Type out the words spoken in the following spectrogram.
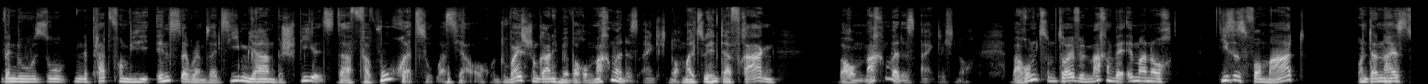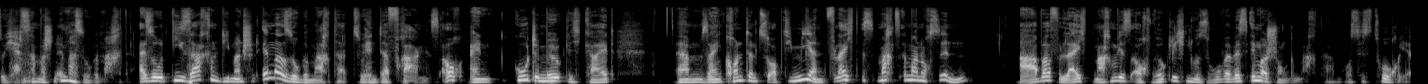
Wenn du so eine Plattform wie Instagram seit sieben Jahren bespielst, da verwuchert sowas ja auch. Und du weißt schon gar nicht mehr, warum machen wir das eigentlich noch? Mal zu hinterfragen, warum machen wir das eigentlich noch? Warum zum Teufel machen wir immer noch dieses Format und dann heißt so, ja, das haben wir schon immer so gemacht. Also die Sachen, die man schon immer so gemacht hat, zu hinterfragen, ist auch eine gute Möglichkeit, ähm, sein Content zu optimieren. Vielleicht macht es immer noch Sinn, aber vielleicht machen wir es auch wirklich nur so, weil wir es immer schon gemacht haben, aus Historie.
